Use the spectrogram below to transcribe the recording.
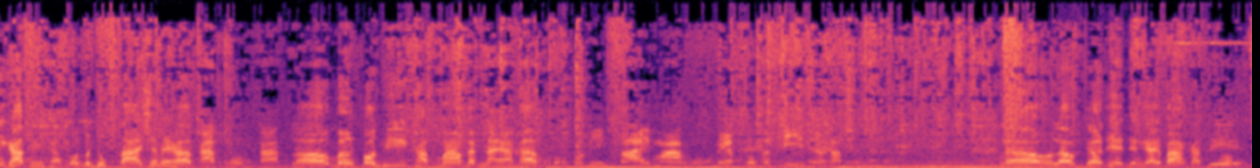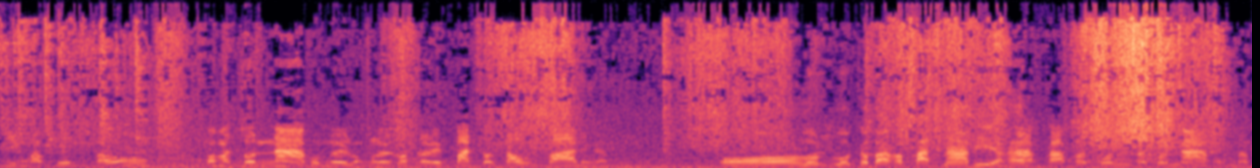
พี่ครับพี่ขับรถบรรทุกทรายใช่ไหมครับ ครับผมครับแล้วเบื้องต้นพี่ขับมาแบบไหนอะครับ ผมก็วิ่งซ้ายมาแบบปกติเนี่ยครับแล้วแล้วเกิดเหตุยังไงบ้างครับพี่วิ่งมาปุ๊บเขาก็มาชนหน้าผมเลยรถเลยรถเลยปัดเข้าเสาไฟฟ้าเลยครับอ๋อรถรถกระบะเขาปัดหน้าพี่อะคครัรับบครับเขาชนเขาชนหน้าผมครับ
